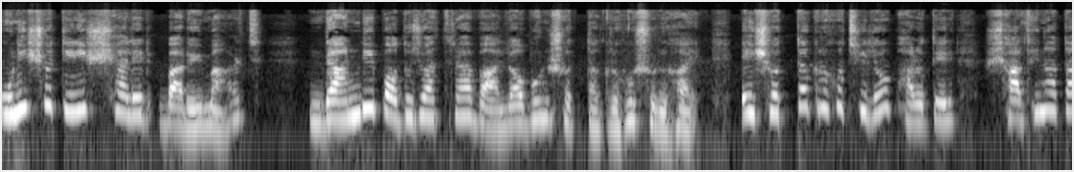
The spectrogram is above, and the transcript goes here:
উনিশশো সালের বারোই মার্চ ডান্ডি পদযাত্রা বা লবণ সত্যাগ্রহ শুরু হয়। এই সত্যাগ্রহ ছিল ভারতের স্বাধীনতা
